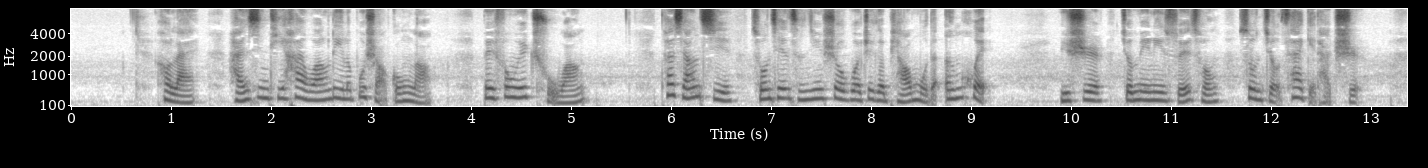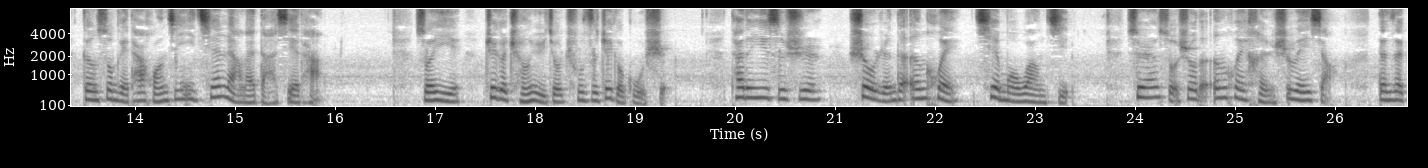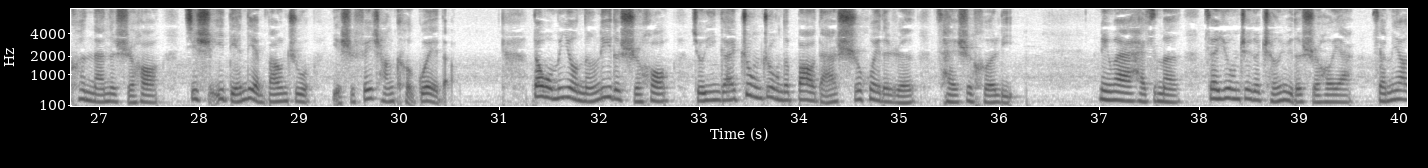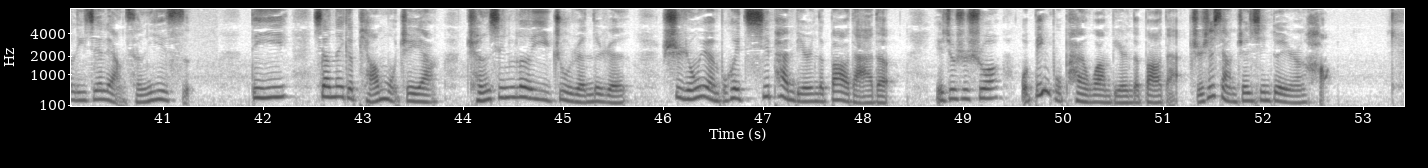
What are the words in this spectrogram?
后来韩信替汉王立了不少功劳，被封为楚王。他想起从前曾经受过这个朴母的恩惠。于是就命令随从送酒菜给他吃，更送给他黄金一千两来答谢他。所以这个成语就出自这个故事。它的意思是受人的恩惠切莫忘记。虽然所受的恩惠很是微小，但在困难的时候，即使一点点帮助也是非常可贵的。当我们有能力的时候，就应该重重的报答施惠的人才是合理。另外，孩子们在用这个成语的时候呀，咱们要理解两层意思。第一，像那个朴母这样诚心乐意助人的人，是永远不会期盼别人的报答的。也就是说，我并不盼望别人的报答，只是想真心对人好。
